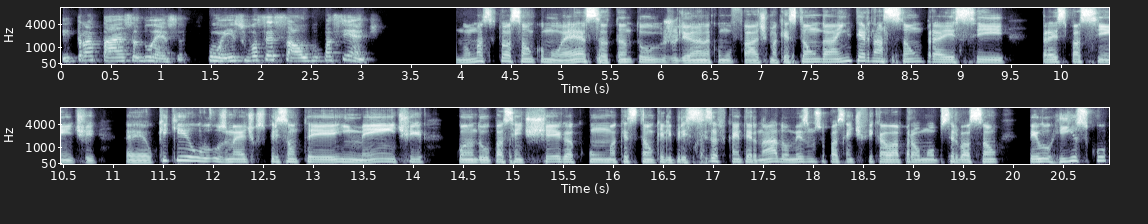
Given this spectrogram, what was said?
e tratar essa doença. Com isso, você salva o paciente. Numa situação como essa, tanto Juliana como Fátima, a questão da internação para esse, esse paciente, é, o que, que os médicos precisam ter em mente quando o paciente chega com uma questão que ele precisa ficar internado, ou mesmo se o paciente fica lá para uma observação pelo risco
